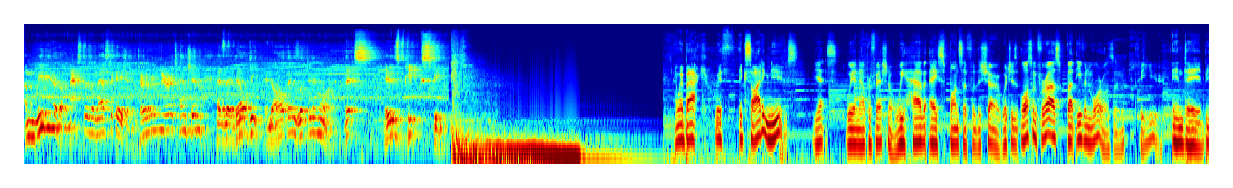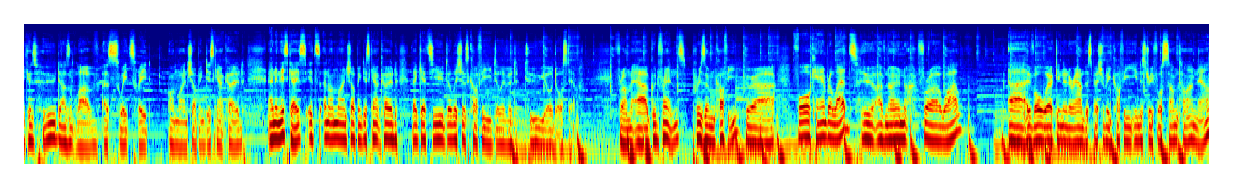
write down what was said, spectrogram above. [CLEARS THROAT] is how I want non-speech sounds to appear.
A meeting of the masters of mastication. Turn your attention as they delve deep into all things lifting and more. This is Peak Speak. And we're back with exciting news. Yes, we are now professional. We have a sponsor for the show, which is awesome for us, but even more awesome for you. Indeed, because who doesn't love a sweet, sweet online shopping discount code? And in this case, it's an online shopping discount code that gets you delicious coffee delivered to your doorstep. From our good friends, Prism Coffee, who are four Canberra lads who I've known for a while uh, who've all worked in and around the specialty coffee industry for some time now,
